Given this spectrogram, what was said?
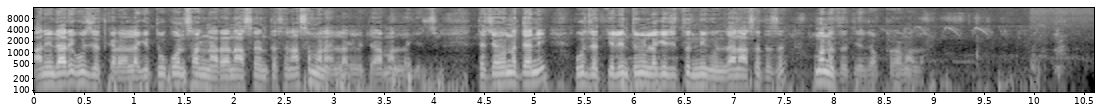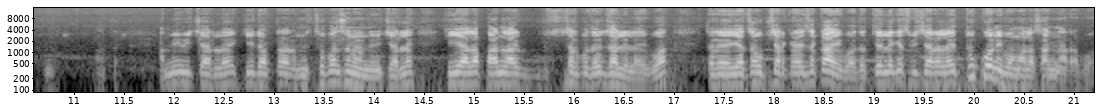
आणि डायरेक्ट उज्जत करायला लागले. तू कोण सांगणार आणि असं आणि तसं असं म्हणायला लागले ते आम्हाला लगेच. त्याच्यावरनं त्यांनी उज्जत केली आणि तुम्ही लगेच इथून निघून जाणं असं तसं म्हणत होते डॉक्टर आम्हाला. आता आम्ही विचारलं की डॉक्टर सुपन सरांनी विचारलं की याला पान लाग सर्पदोष झालेला आहे बुवा. तर याचा उपचार करायचा काय आहे बुवा? तर ते लगेच विचारायला तू कोण आहे बुवा मला सांगणार बुवा?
